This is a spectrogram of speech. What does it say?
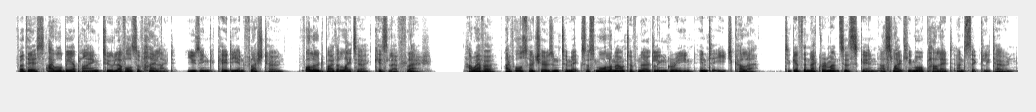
For this, I will be applying two levels of highlight, using Cadian Flesh Tone, followed by the lighter Kislev Flesh. However, I've also chosen to mix a small amount of Nurgling Green into each colour, to give the Necromancer's skin a slightly more pallid and sickly tone.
